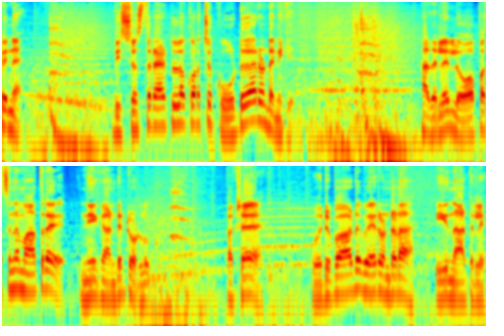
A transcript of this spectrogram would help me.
പിന്നെ വിശ്വസ്തരായിട്ടുള്ള കുറച്ച് കൂട്ടുകാരുണ്ട് എനിക്ക്. അതിൽ ലോപ്പസിനെ മാത്രമേ നീ കണ്ടിട്ടുള്ളൂ. പക്ഷേ ഒരുപാട് പേരുണ്ടടാ ഈ നാട്ടിൽ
